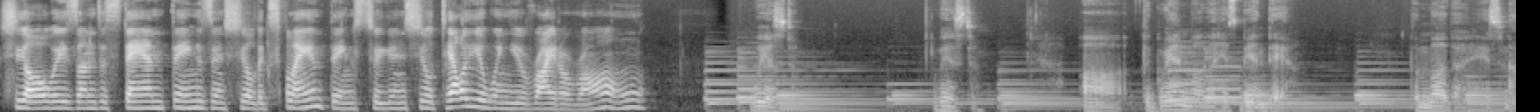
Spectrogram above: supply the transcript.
She always understands things and she'll explain things to you and she'll tell you when you're right or wrong. Wisdom. Wisdom. Uh, the grandmother has been there, the mother has not.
